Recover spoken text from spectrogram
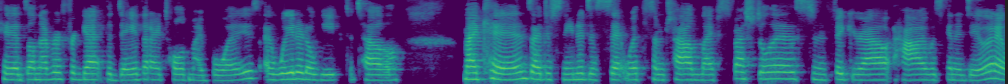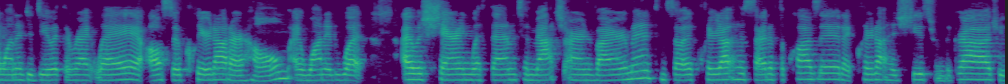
kids, I'll never forget the day that I told my boys. I waited a week to tell my kids. I just needed to sit with some child life specialists and figure out how I was going to do it. I wanted to do it the right way. I also cleared out our home. I wanted what I was sharing with them to match our environment. And so I cleared out his side of the closet. I cleared out his shoes from the garage. We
